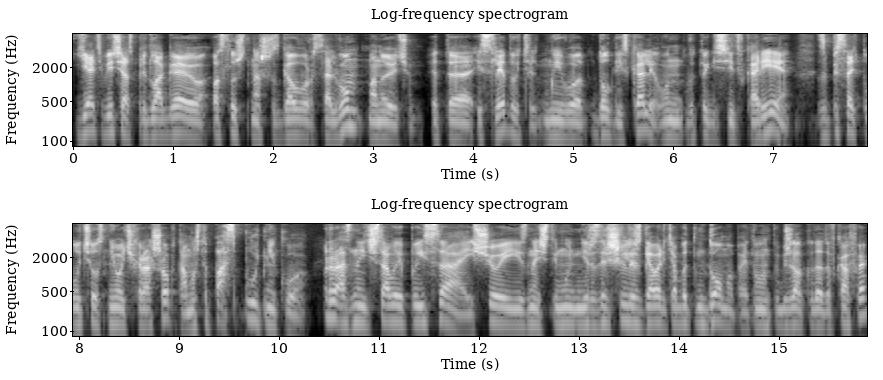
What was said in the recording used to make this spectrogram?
Я тебе сейчас предлагаю послушать наш разговор со Львом Мановичем. Это исследователь. Мы его долго искали. Он в итоге сидит в Корее. Записать получилось не очень хорошо, потому что по спутнику разные часовые пояса. Еще и, значит, ему не разрешили разговаривать об этом дома, поэтому он побежал куда-то в кафе.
